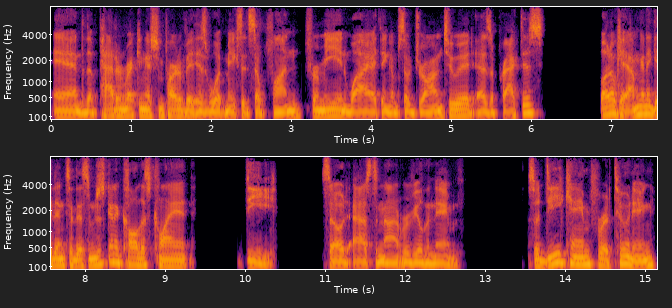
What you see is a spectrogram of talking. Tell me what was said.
And the pattern recognition part of it is what makes it so fun for me and why I think I'm so drawn to it as a practice. But okay, I'm going to get into this. I'm just going to call this client D so as to not reveal the name. So D came for a tuning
